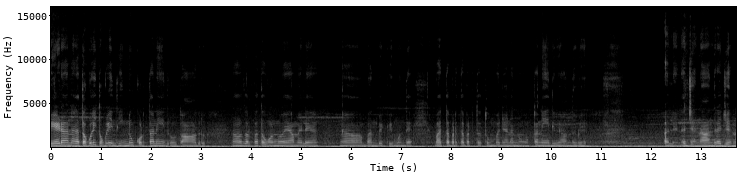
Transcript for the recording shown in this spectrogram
ಬೇಡ ನಾನು ತಗೊಳ್ಳಿ, ತೊಗೊಳ್ಳಿ ಅಂತ ಇನ್ನೂ ಕೊಡ್ತಾನೇ ಇದ್ದರು ಆದರೂ ನಾವು ಸ್ವಲ್ಪ ತೊಗೊಂಡ್ವಿ. ಆಮೇಲೆ ಬಂದುಬಿಟ್ವಿ ಮುಂದೆ. ಬರ್ತಾ ಬರ್ತಾ ಬರ್ತಾ ತುಂಬ ಜನ ನೋಡ್ತಾನೇ ಇದ್ದೀವಿ ಆನ್ ಅಲ್ಲೆಲ್ಲ ಜನ ಅಂದರೆ ಜನ.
